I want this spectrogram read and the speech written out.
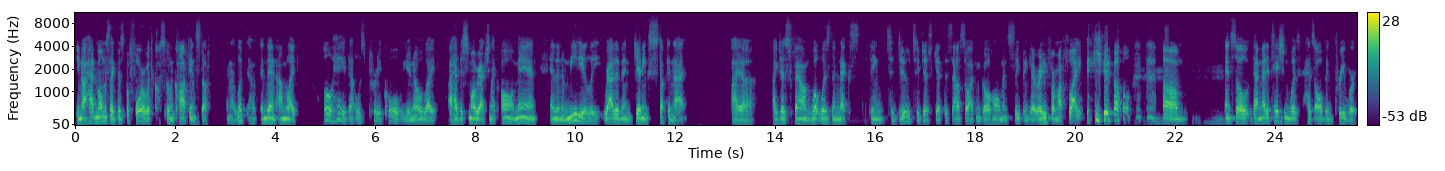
you know, I had moments like this before with spilling coffee and stuff. And I looked and then I'm like, oh hey, that was pretty cool. You know, like I had this small reaction like, oh man. And then immediately, rather than getting stuck in that, I uh I just found what was the next thing to do to just get this out so I can go home and sleep and get ready for my flight, you know? Um and so that meditation was has all been pre-work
